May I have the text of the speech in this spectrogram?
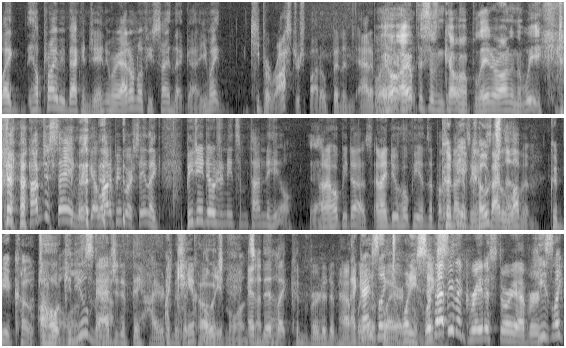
Like he'll probably be back in January. I don't know if you signed that guy. You might keep a roster spot open and add him. Boy, I later, hope, I hope but- this doesn't come up later on in the week. I'm just saying, like a lot of people are saying, like PJ Dozier needs some time to heal, Yeah. and I hope he does, and I do hope he ends up on Could the be a Nuggets again, coach. 'cause I love him. Could be a coach. Oh, can you imagine staff. if they hired I him as a can't coach believe and then that. like converted him halfway? That guy's to a like player? 26. Would that be the greatest story ever? He's like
